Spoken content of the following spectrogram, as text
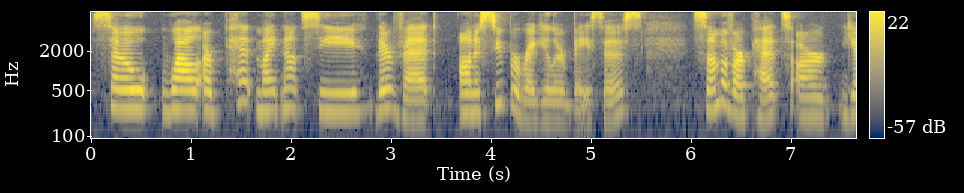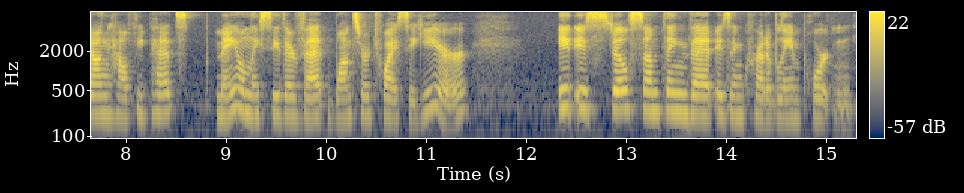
So, while our pet might not see their vet on a super regular basis, some of our pets, our young, healthy pets, may only see their vet once or twice a year it is still something that is incredibly important.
